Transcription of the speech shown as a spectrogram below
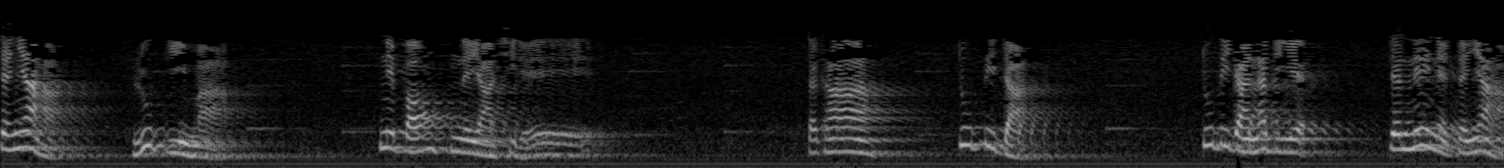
တညဟာလူပြည်မှာနှစ်ပေါင်း200ရှိတယ်တခါတုတိတာတုတိတာနတ်ပြည်ရဲ့ တနေ့နဲ့တညဟာ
